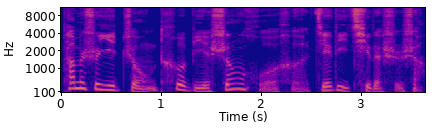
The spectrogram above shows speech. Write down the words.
他们是一种特别生活和接地气的时尚。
